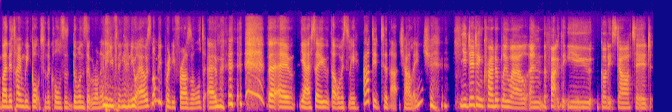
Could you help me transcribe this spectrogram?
by the time we got to the calls the ones that were on an evening anyway i was normally pretty frazzled um but um yeah so that obviously added to that challenge. You did incredibly well and the fact that you got it started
